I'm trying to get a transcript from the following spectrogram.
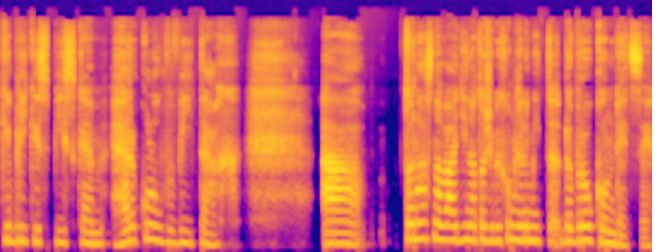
kyblíky s pískem, Herkulův výtah. A to nás navádí na to, že bychom měli mít dobrou kondici.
